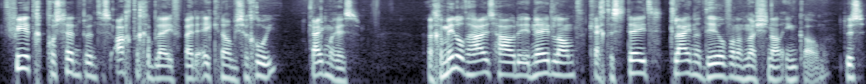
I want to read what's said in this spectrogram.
40 procentpunt is achtergebleven bij de economische groei? Kijk maar eens. Een gemiddeld huishouden in Nederland krijgt een steeds kleiner deel van het nationaal inkomen. Dus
